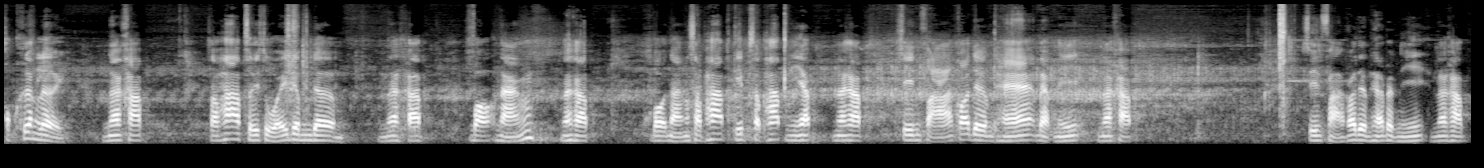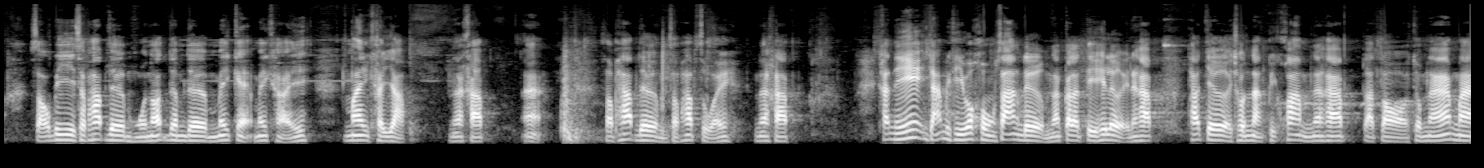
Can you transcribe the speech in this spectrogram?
ครบเครื่องเลยนะครับ สภาพสวยๆเดิมๆนะครับ เบาะหนังนะครับ เบาะหนังสภาพกริปสภาพเนี้ยบนะครับ ซีนฝาก็เดิมแท้แบบนี้นะครับ ซีนฝาก็เดิมแท้แบบนี้นะครับเสาบีสภาพเดิมหัวน็อตเดิมๆไม่แกะไม่ไขไม่ขยับนะครับอะสภาพเดิมสภาพสวยนะครับคันนี้ย้ำอีกทีว่าโครงสร้างเดิมนะการันตีให้เลยนะครับ ถ้าเจอชนหนักพลิกคว่ำนะครับตัดต่อจมน้ำมา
